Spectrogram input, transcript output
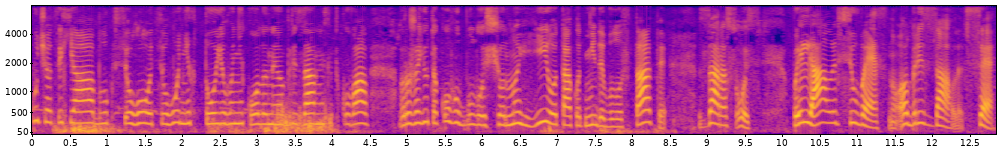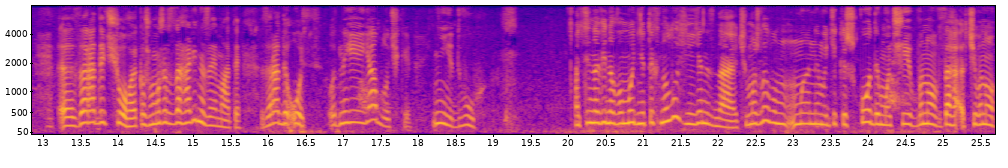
Куча цих яблук, всього цього, ніхто його ніколи не обрізав, не слідкував. Врожаю такого було, що ноги отак от ніде було стати. Зараз ось пиляли всю весну, обрізали все. Е, заради чого? Я кажу, може взагалі не займати? Заради ось однієї яблучки? Ні, двох. Оці нові новомодні технології, я не знаю, чи можливо ми ними тільки шкодимо, чи воно чи воно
